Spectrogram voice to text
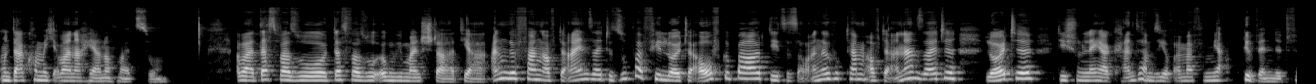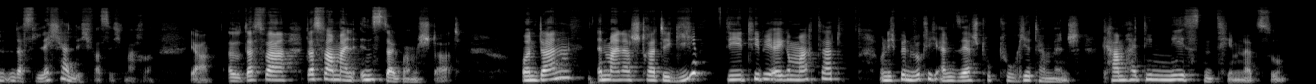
Und da komme ich aber nachher nochmal zu. Aber das war so, das war so irgendwie mein Start. Ja, angefangen auf der einen Seite super viele Leute aufgebaut, die es auch angeguckt haben. Auf der anderen Seite Leute, die ich schon länger kannte, haben sich auf einmal von mir abgewendet, finden das lächerlich, was ich mache. Ja, also das war, das war mein Instagram-Start. Und dann in meiner Strategie, die TPA gemacht hat, und ich bin wirklich ein sehr strukturierter Mensch, kamen halt die nächsten Themen dazu.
